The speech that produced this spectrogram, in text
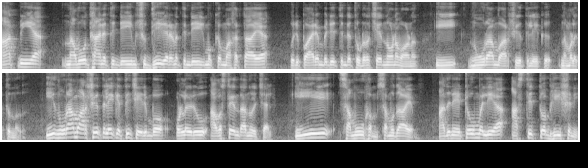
ആത്മീയ നവോത്ഥാനത്തിന്റെയും ശുദ്ധീകരണത്തിന്റെയും ഒക്കെ മഹത്തായ ഒരു പാരമ്പര്യത്തിന്റെ തുടർച്ചയെന്നോണമാണ് ഈ നൂറാം വാർഷികത്തിലേക്ക് നമ്മൾ എത്തുന്നത് ഈ നൂറാം വാർഷികത്തിലേക്ക് എത്തിച്ചേരുമ്പോൾ ഉള്ളൊരു അവസ്ഥ എന്താണെന്ന് വെച്ചാൽ ഈ സമൂഹം സമുദായം അതിന് ഏറ്റവും വലിയ അസ്തിത്വ ഭീഷണി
